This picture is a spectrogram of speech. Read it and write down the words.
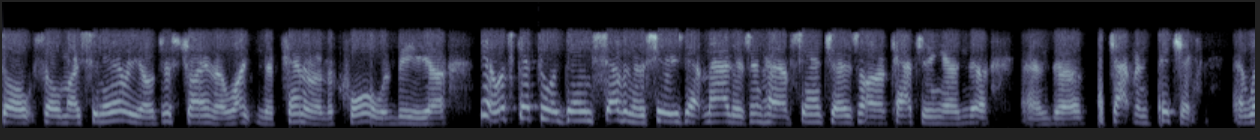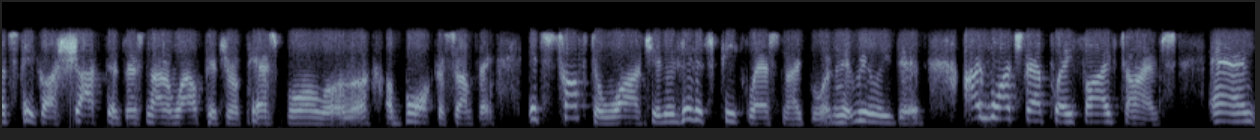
So, so my scenario, just trying to lighten the tenor of the call, would be uh, yeah, let's get to a game seven in a series that matters and have Sanchez uh, catching and uh, and uh, Chapman pitching. And let's take our shot that there's not a wild pitch or a pass ball or a, a balk or something. It's tough to watch. It, it hit its peak last night, Gordon. It really did. I've watched that play five times, and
